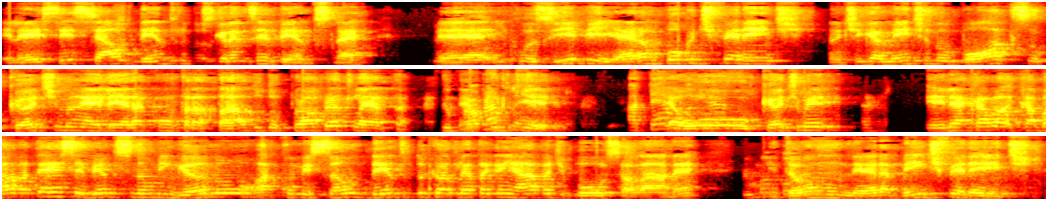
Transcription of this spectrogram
ele é essencial dentro dos grandes eventos, né? É, inclusive, era um pouco diferente. Antigamente, no box, o Cutman ele era contratado do próprio atleta. Do né? próprio Por quê? Até é, o Cutman ele acaba, acabava até recebendo, se não me engano, a comissão dentro do que o atleta ganhava de bolsa lá, né? Então, era bem diferente.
